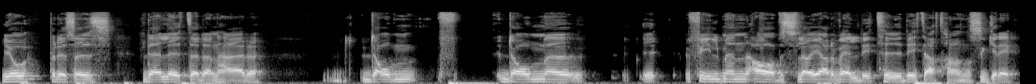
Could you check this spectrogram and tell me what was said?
Jo, precis. Det är lite den här... De... de eh, filmen avslöjar väldigt tidigt att hans grepp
